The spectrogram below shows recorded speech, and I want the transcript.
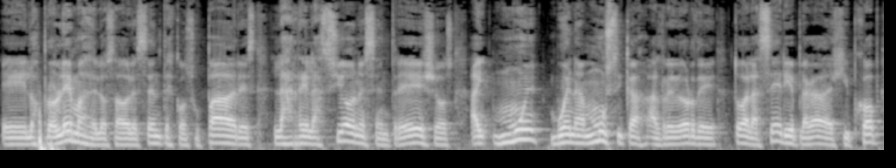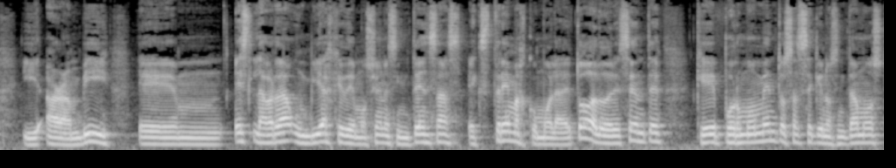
eh, los problemas de los adolescentes con sus padres, las relaciones entre ellos. Hay muy buena música alrededor de toda la serie, plagada de hip hop y RB. Em, es la verdad un viaje de emociones intensas, extremas como la de todo adolescente, que por momentos hace que nos sintamos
